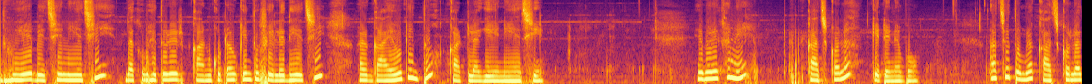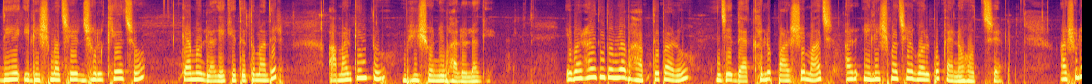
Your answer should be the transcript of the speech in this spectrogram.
ধুয়ে বেছে নিয়েছি। দেখো ভেতরের কানকোটাও কিন্তু ফেলে দিয়েছি আর গায়েও কিন্তু কাট লাগিয়ে নিয়েছি। এবার এখানে কাঁচকলা কেটে নেব। আচ্ছা তোমরা কাঁচকলা দিয়ে ইলিশ মাছের ঝোল খেয়েছো? কেমন লাগে খেতে তোমাদের? আমার কিন্তু ভীষণই ভালো লাগে। এবার হয়তো তোমরা ভাবতে পারো যে দেখাল পার্শে মাছ আর ইলিশ মাছের গল্প কেন হচ্ছে। আসলে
